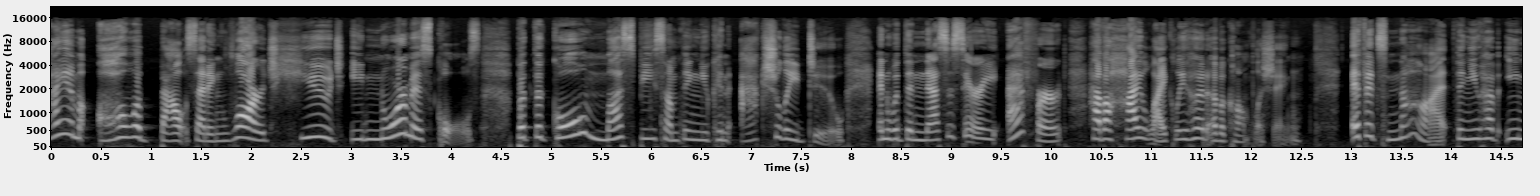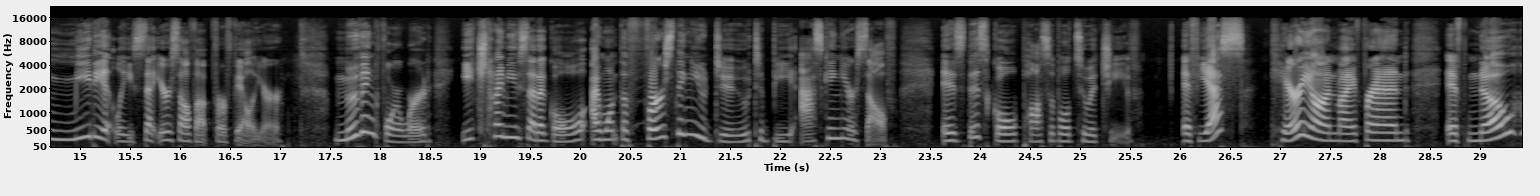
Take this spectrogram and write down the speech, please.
I am all about setting large, huge, enormous goals, but the goal must be something you can actually do and with the necessary effort have a high likelihood of accomplishing. If it's not, then you have immediately set yourself up for failure. Moving forward, each time you set a goal, I want the first thing you do to be asking yourself, is this goal possible to achieve? If yes, carry on, my friend. If no,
